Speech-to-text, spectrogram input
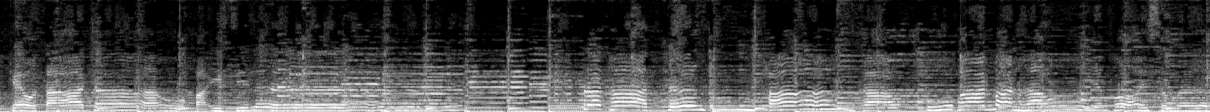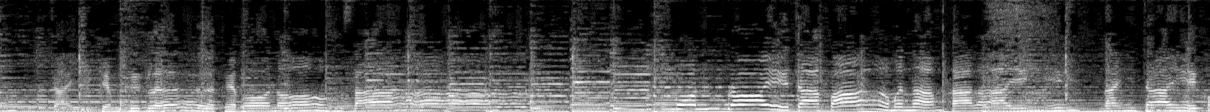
ดแก้วตาเจ้าไปสิเลยพระธาตุเชิงทุ่งทางข่าวผู้ผ่านบ้านเฮายังคอยเสมอ ใจเข้มคึกเลิศแท่บ่น้องสาวฝนโปรยจากฟ้าเมือนน้ำตาไหลในใจข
